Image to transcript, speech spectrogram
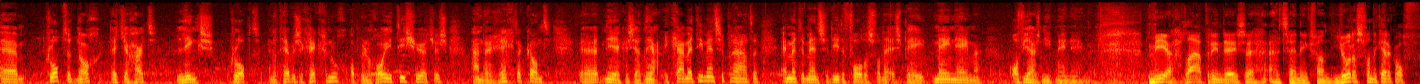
um, klopt het nog dat je hart links klopt. En dat hebben ze gek genoeg op hun rode t-shirtjes aan de rechterkant uh, neergezet. Nou ja, ik ga met die mensen praten en met de mensen die de folders van de SP meenemen of juist niet meenemen. Meer later in deze uitzending van Joris van de Kerkhof.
